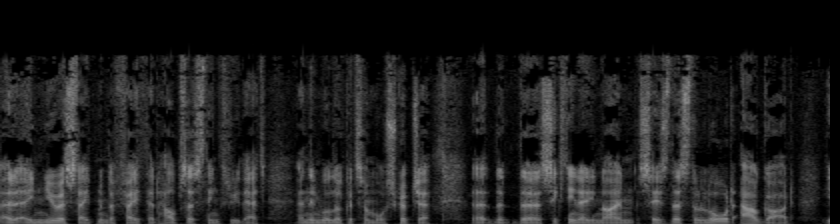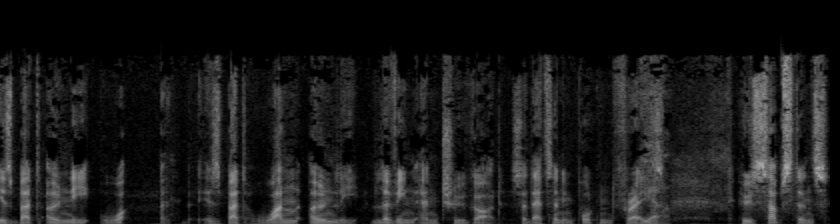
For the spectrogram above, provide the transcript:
a, a newer statement of faith that helps us think through that, and then we'll look at some more scripture. Uh, the, the 1689 says this: "The Lord our God is but only what." Is but one only living and true God. So that's an important phrase. Yeah. Whose substance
